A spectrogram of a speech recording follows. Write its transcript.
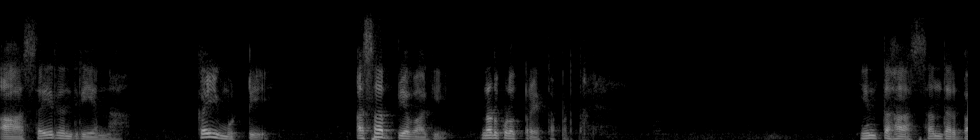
ಆ ಸೈರಂದ್ರಿಯನ್ನು ಕೈ ಮುಟ್ಟಿ ಅಸಭ್ಯವಾಗಿ ನಡ್ಕೊಳ್ಳೋಕೆ ಪ್ರಯತ್ನ ಪಡ್ತಾನೆ. ಇಂತಹ ಸಂದರ್ಭ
